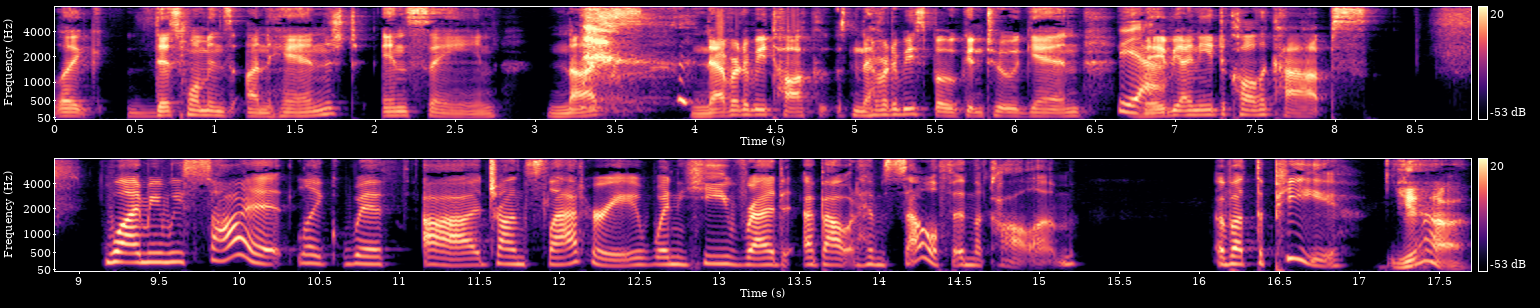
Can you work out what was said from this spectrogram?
like this woman's unhinged, insane, nuts, never to be talk, never to be spoken to again. Yeah. Maybe I need to call the cops. Well, I mean, we saw it like with uh, John Slattery when he read about himself in the column about the pee. Yeah,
